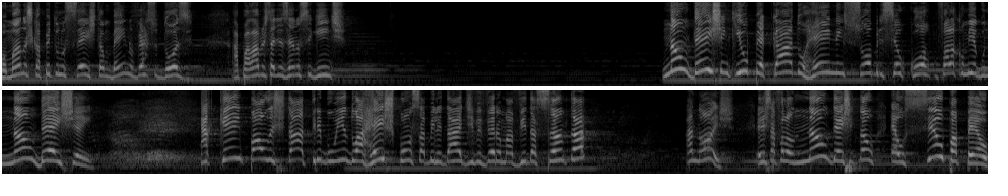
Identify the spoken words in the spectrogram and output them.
Romanos capítulo 6, também no verso 12, a palavra está dizendo o seguinte: Não deixem que o pecado reine sobre seu corpo. Fala comigo, não deixem. A quem Paulo está atribuindo a responsabilidade de viver uma vida santa? A nós. Ele está falando, não deixe. Então, é o seu papel,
